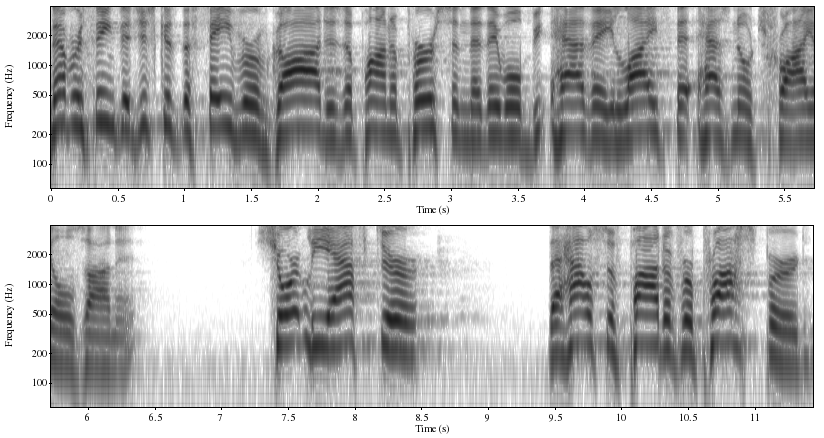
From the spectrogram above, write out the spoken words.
Never think that just because the favor of God is upon a person that they will be, have a life that has no trials on it. Shortly after the house of Potiphar prospered,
